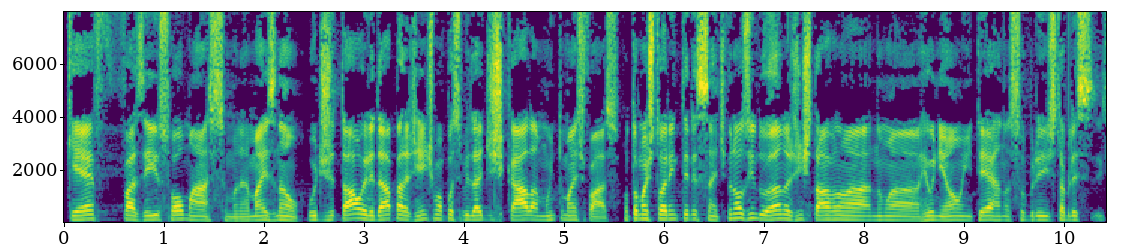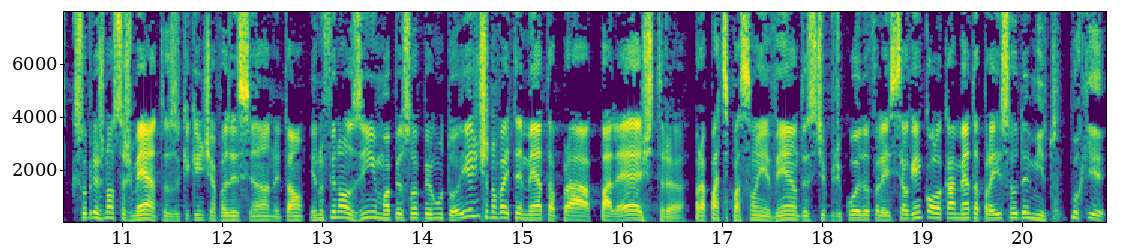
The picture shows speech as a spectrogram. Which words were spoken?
quer fazer isso ao máximo, né? Mas não. O digital, ele dá para a gente uma possibilidade de escala muito mais fácil. Contou uma história interessante. No finalzinho do ano, a gente estava numa, numa, reunião interna sobre, estabelecer, sobre as nossas metas, o que, que a gente ia fazer esse ano e tal. E no finalzinho, uma pessoa perguntou, e a gente não vai ter meta para palestra, para participação em evento, esse tipo de coisa? Eu falei, se alguém colocar meta para isso, eu demito. Por quê?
